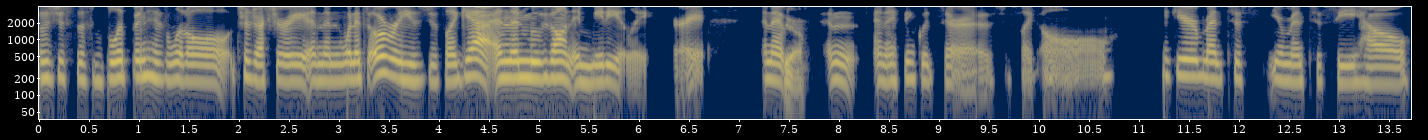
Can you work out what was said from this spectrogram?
It was just this blip in his little trajectory, and then when it's over, he's just like, yeah, and then moves on immediately, right? And I Yeah. and and I think with Sarah, it's just like, oh, like you're meant to you're meant to see how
